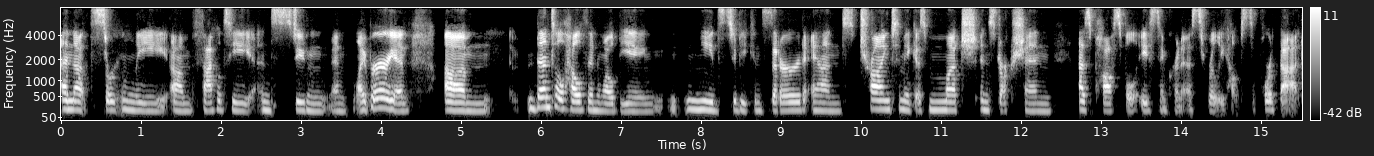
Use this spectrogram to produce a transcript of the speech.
and that certainly um, faculty and student and librarian um, mental health and well-being needs to be considered and trying to make as much instruction as possible asynchronous really helps support that.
